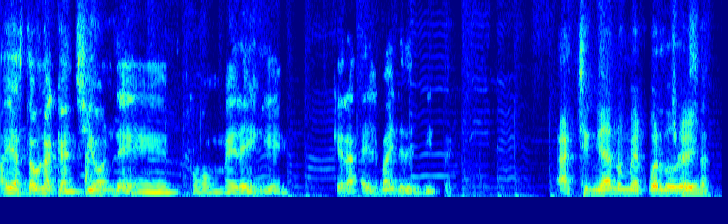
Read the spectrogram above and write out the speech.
hay hasta una canción de como merengue que era el baile del Viper. Ah, chingada, no me acuerdo de Sí. esa.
